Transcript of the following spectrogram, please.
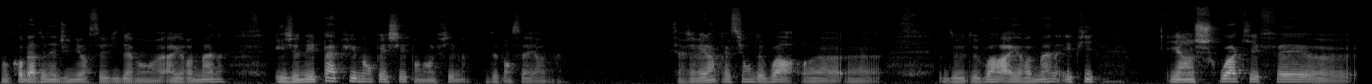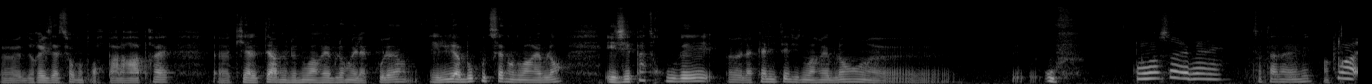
Donc Robert Downey Jr. c'est évidemment euh, Iron Man. Et je n'ai pas pu m'empêcher pendant le film de penser à Iron Man. J'avais l'impression de voir, euh, euh, de, voir Iron Man. Et puis il y a un choix qui est fait de réalisation dont on reparlera après, euh, qui alterne le noir et blanc et la couleur. Et lui a beaucoup de scènes en noir et blanc. Et j'ai pas trouvé euh, la qualité du noir et blanc euh, ouf. Non, ça j'ai bien aimé. Ça t'as aimé? Ouais.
